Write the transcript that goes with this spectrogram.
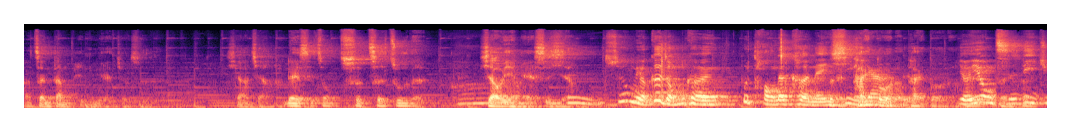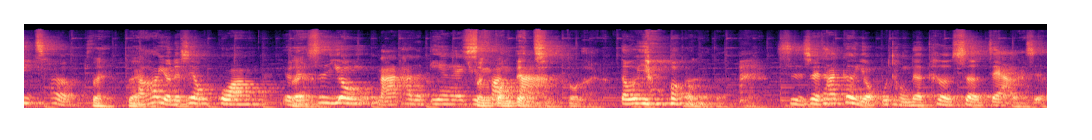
那震荡频率也就是下降，类似这种磁磁珠的。效应也是一样，是，所以我们有各种不可能不同的可能性，太多了，太多了。有用磁力去测，对对，然后有的是用光，有的是用拿它的 DNA 去放大，光电池都来了，都有。对是，所以它各有不同的特色，这样子。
